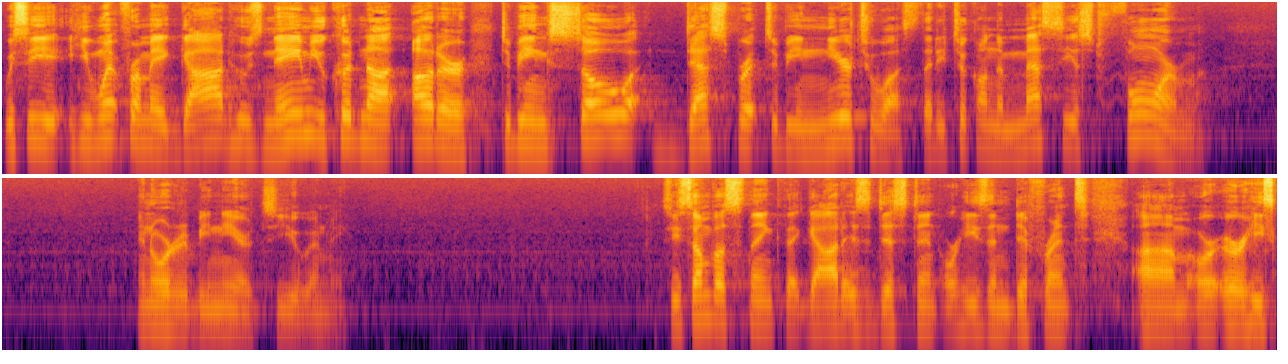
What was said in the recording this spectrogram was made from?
We see he went from a God whose name you could not utter to being so desperate to be near to us that he took on the messiest form in order to be near to you and me. See, some of us think that God is distant or he's indifferent um, or, or he's,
